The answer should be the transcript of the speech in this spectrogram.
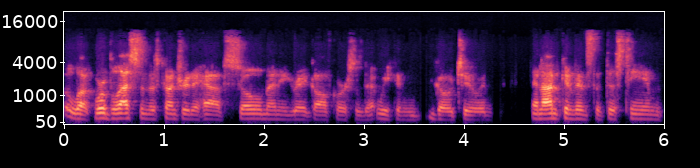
look, we're blessed in this country to have so many great golf courses that we can go to and and I'm convinced that this team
